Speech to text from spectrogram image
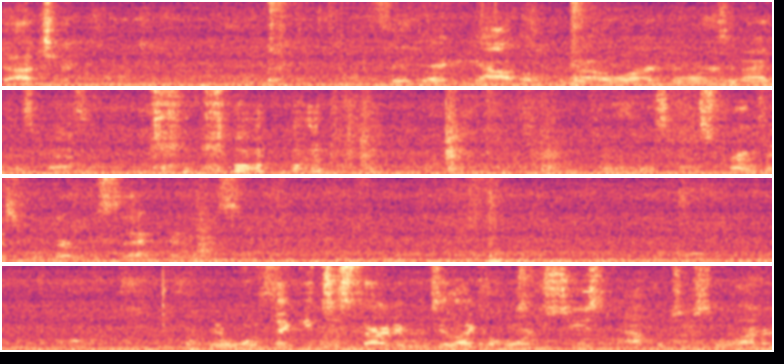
Gotcha. So that y'all open the OR doors and I just pass it. So I'm just gonna scrub this for thirty seconds. Now, once I get you started, would you like an orange juice, apple juice, and water?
